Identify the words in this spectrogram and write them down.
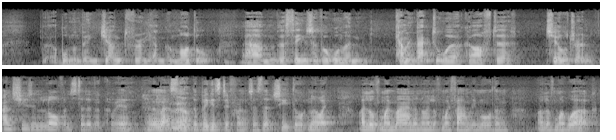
a woman being junked for a younger model, um, the themes of a woman coming back to work after children. And choosing love instead of a career. And then that's Yeah. the, the biggest difference is that she thought, no, I, I love my man and I love my family more than I love my work.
